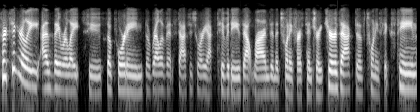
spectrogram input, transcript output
particularly as they relate to supporting the relevant statutory activities outlined in the 21st Century Cures Act of 2016,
